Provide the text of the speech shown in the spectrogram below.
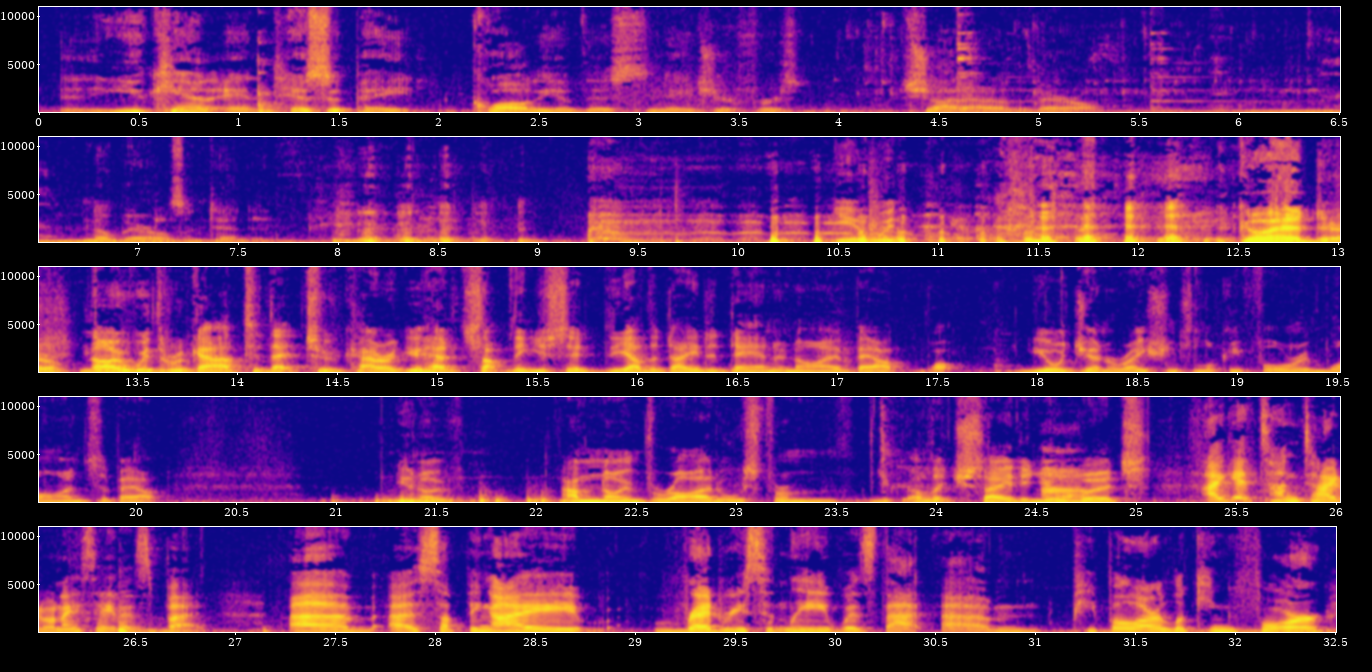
you can't anticipate quality of this nature first shot out of the barrel. No barrels intended. Yeah, with Go ahead, Daryl. no, with regard to that too, Kara, you had something you said the other day to Dan and I about what your generation's looking for in wines about, you know, unknown varietals from. I'll let you say it in your words. I get tongue tied when I say this, but um, uh, something I read recently was that um, people are looking for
